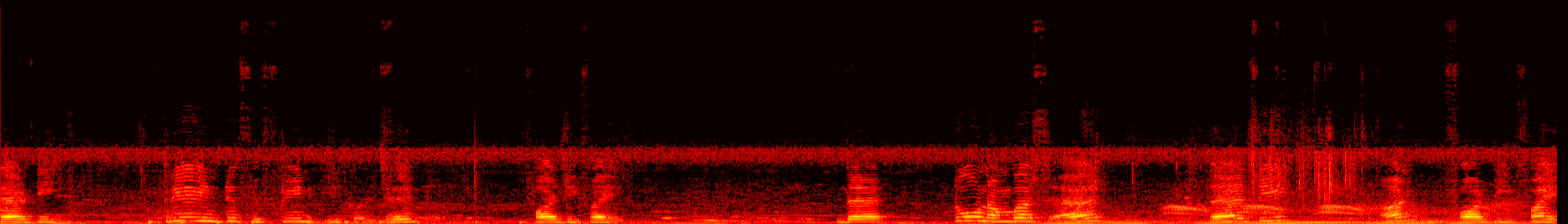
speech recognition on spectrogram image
thirty three into fifteen equal to 45. The two numbers are 30 and 45.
